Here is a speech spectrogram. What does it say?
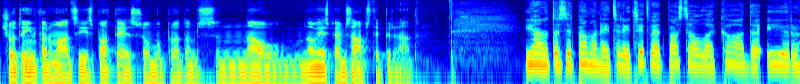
šo informācijas patiesumu, protams, nav, nav iespējams apstiprināt. Jā, nu tas ir pamanīts arī citviet pasaulē, kāda ir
